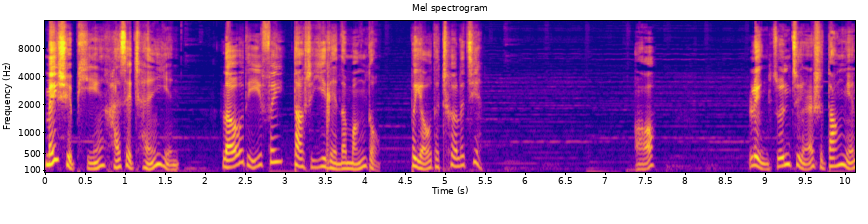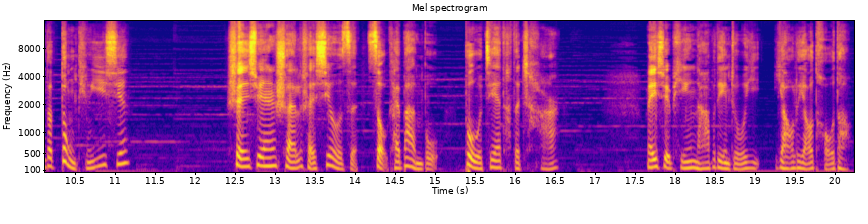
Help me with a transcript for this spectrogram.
梅雪萍还在沉吟，娄迪飞倒是一脸的懵懂，不由得撤了剑。哦。令尊竟然是当年的洞庭一仙。沈轩甩了甩袖子，走开半步，不接他的茬儿。梅雪萍拿不定主意，摇了摇头道：“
